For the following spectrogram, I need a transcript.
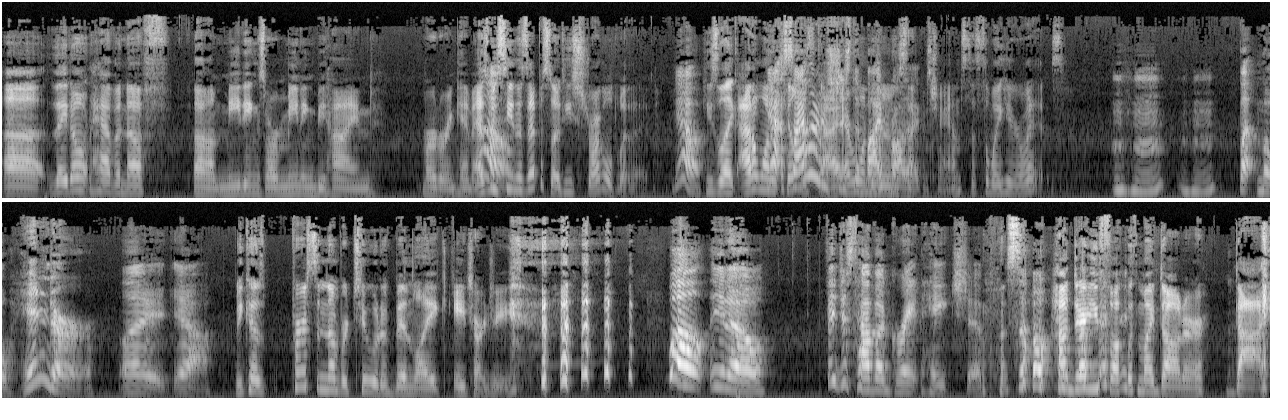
uh, they don't have enough um, meetings or meaning behind murdering him. As we see in this episode, he struggled with it. Yeah. He's like, I don't want to Yeah, kill Sylar this is guy. just a Everyone a byproduct. second chance. That's the way Hiro is. Mm-hmm. Mm-hmm. But Mohinder, like, yeah. Because person number two would have been like HRG. Well, you know, they just have a great hate ship. So How dare you fuck with my daughter? Die.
